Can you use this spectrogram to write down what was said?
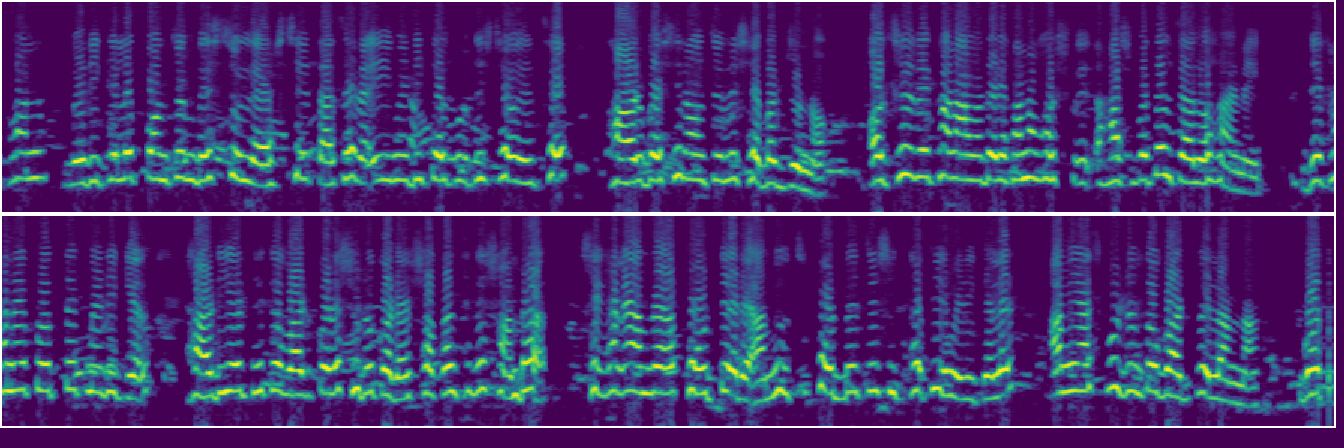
এখন মেডিকেলে পঞ্চম বেশ চলে আসছে। তাছাড়া এই মেডিকেল প্রতিষ্ঠা হয়েছে হাওড়বাসীর অঞ্চলে সেবার জন্য। অথচ এখানে আমাদের এখনও হাসপাতাল চালু হয় নাই। যেখানে প্রত্যেক মেডিকেল থার্ড ইয়ার থেকে ওয়ার্ক করা শুরু করে, সকাল থেকে সন্ধ্যা, সেখানে আমরা ফোর্থ ইয়ারে আমি হচ্ছে ফোর্থ ব্যাচের শিক্ষার্থী মেডিকেলের আমি আজ পর্যন্ত ওয়ার্ড পেলাম না। গত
